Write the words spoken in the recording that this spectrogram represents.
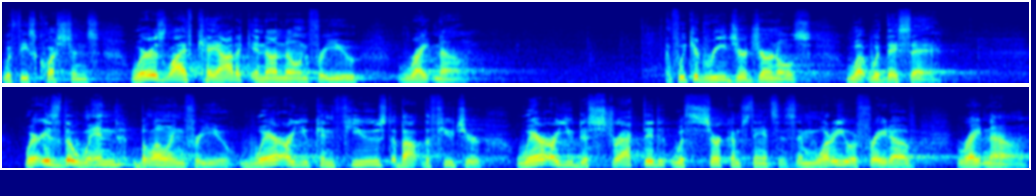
with these questions. Where is life chaotic and unknown for you right now? If we could read your journals, what would they say? Where is the wind blowing for you? Where are you confused about the future? Where are you distracted with circumstances? And what are you afraid of right now?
